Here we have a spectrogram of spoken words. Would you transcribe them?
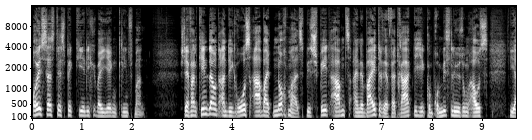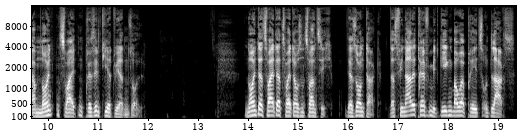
äußerst despektierlich über Jürgen Klinsmann. Stefan Kindler und Andi Groß arbeiten nochmals bis spät abends eine weitere vertragliche Kompromisslösung aus, die am 9.2. präsentiert werden soll. 9.2.2020, der Sonntag, das finale Treffen mit Gegenbauer, Preetz und Lars.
